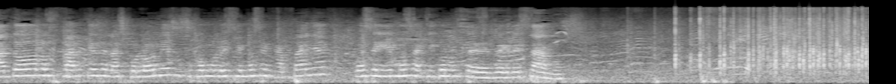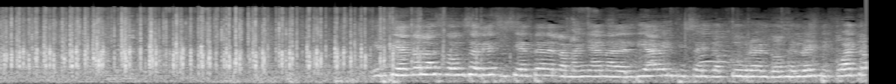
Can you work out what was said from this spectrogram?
a todos los parques de las colonias, así como lo hicimos en campaña, pues seguimos aquí con ustedes, regresamos. Y siendo las 11.17 de la mañana del día 26 de octubre del 2024,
